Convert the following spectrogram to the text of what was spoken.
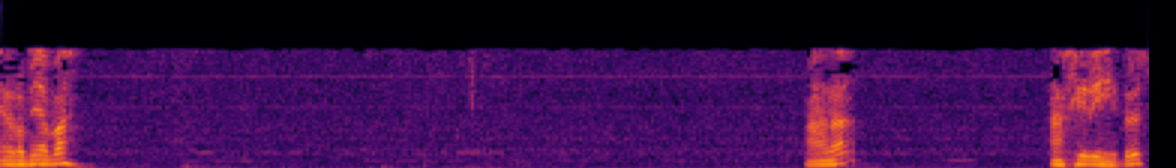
i'rabnya apa mana akhirih terus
